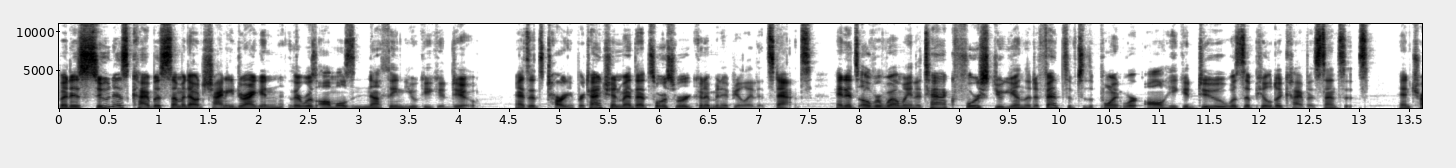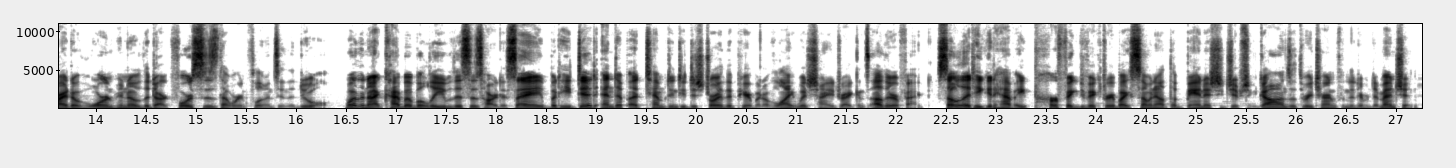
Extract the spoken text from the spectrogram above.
But as soon as Kaiba summoned out Shiny Dragon, there was almost nothing Yugi could do, as its target protection meant that Sorcerer couldn't manipulate its stats, and its overwhelming attack forced Yugi on the defensive to the point where all he could do was appeal to Kaiba's senses and try to warn him of the dark forces that were influencing the duel. Whether or not Kaiba believed this is hard to say, but he did end up attempting to destroy the Pyramid of Light with Shiny Dragon's other effect, so that he could have a perfect victory by summoning out the banished Egyptian gods with return from the different dimension,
